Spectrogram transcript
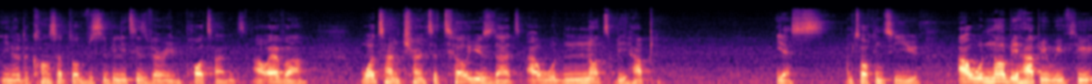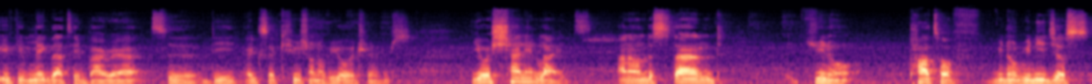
you know the concept of visibility is very important. However, what I'm trying to tell you is that I would not be happy. Yes, I'm talking to you. I would not be happy with you if you make that a barrier to the execution of your dreams. You're shining light, and I understand, you know, part of you know religious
